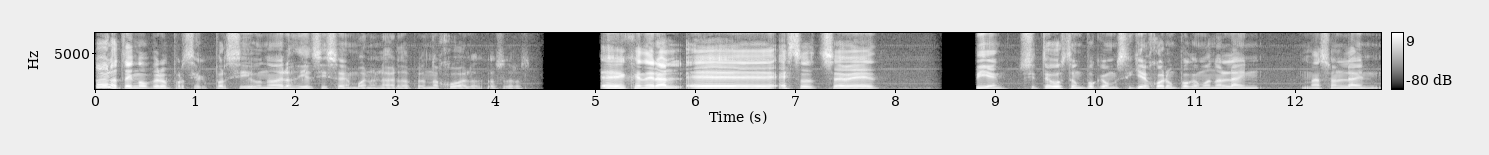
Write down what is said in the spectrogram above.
Todavía lo tengo, pero por si, por si uno de los DLC se ven buenos, la verdad. Pero no juego a los, los otros. en general, eh, esto se ve bien. Si te gusta un Pokémon, si quieres jugar un Pokémon online, más online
